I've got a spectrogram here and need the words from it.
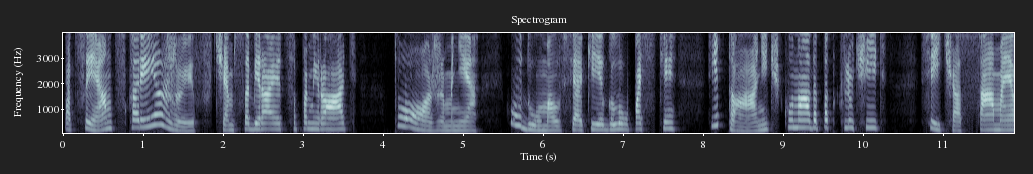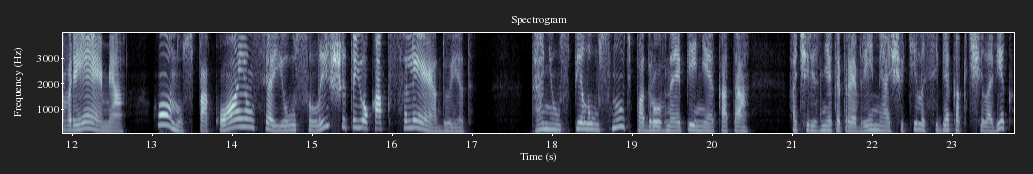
«Пациент скорее жив, чем собирается помирать. Тоже мне удумал всякие глупости. И Танечку надо подключить. Сейчас самое время. Он успокоился и услышит ее как следует. Таня успела уснуть под ровное пение кота, а через некоторое время ощутила себя как человек,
